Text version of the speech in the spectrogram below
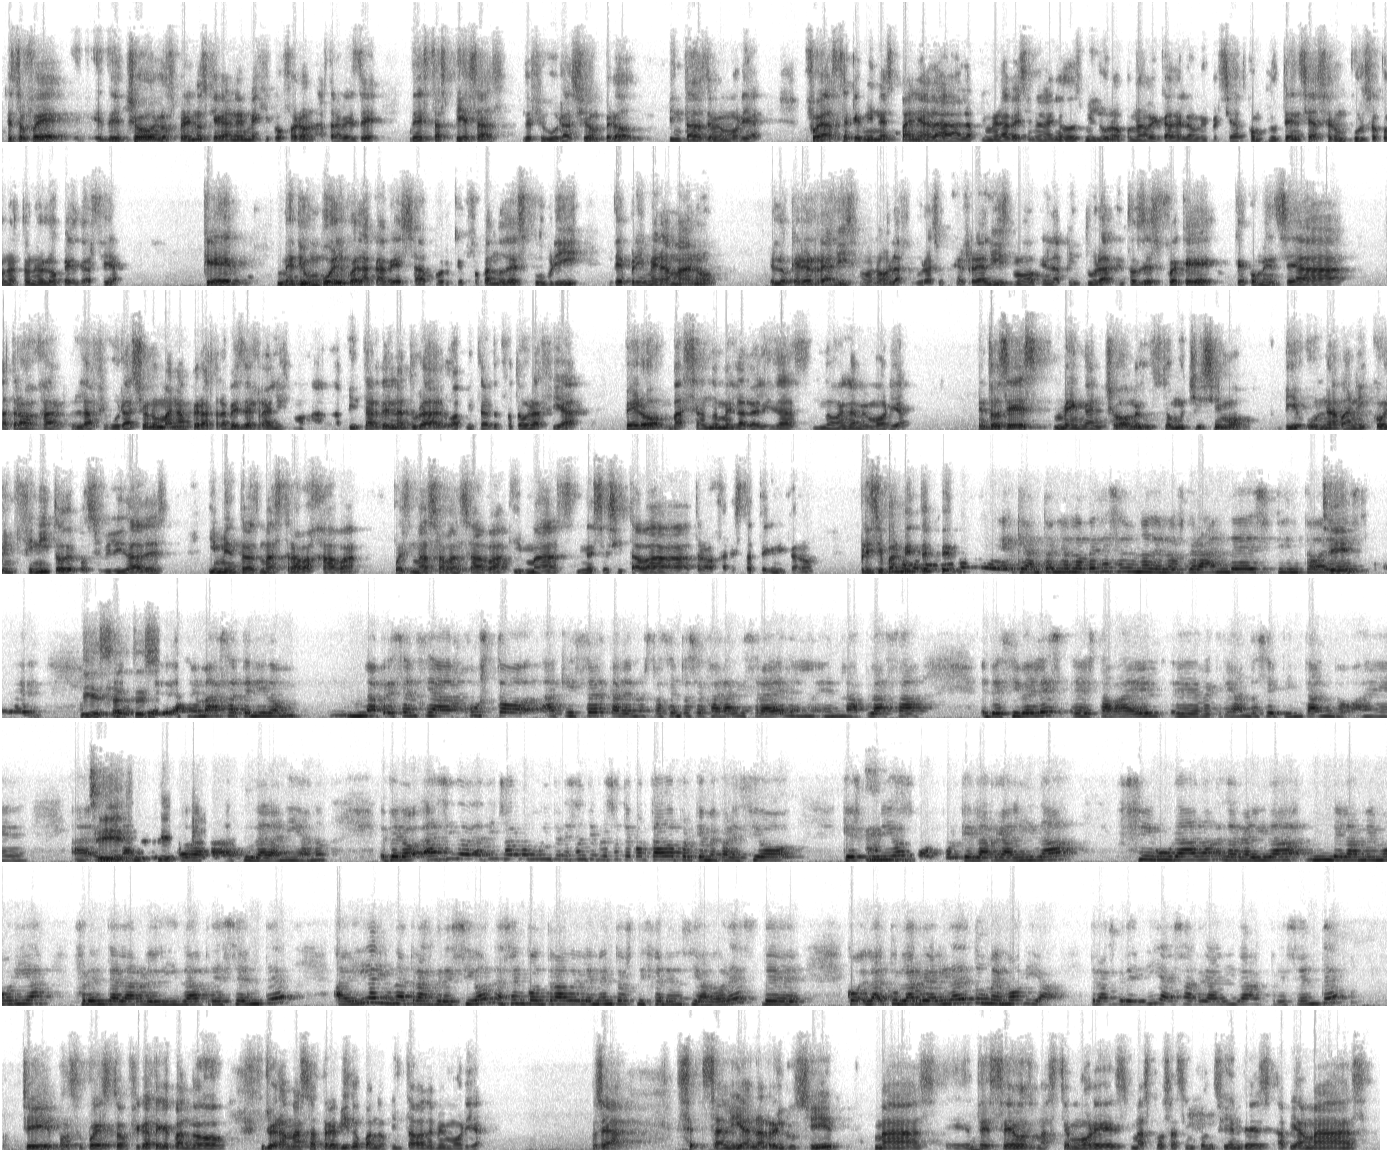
esto fue, de hecho, los premios que gané en México fueron a través de, estas piezas de figuración, pero pintadas de memoria. Fue hasta que vine a España la, la, primera vez, en el año 2001, con una beca de la Universidad Complutense, a hacer un curso con Antonio López García, que me dio un vuelco en la cabeza porque fue cuando descubrí de primera mano lo que era el realismo, ¿no? La figuración, el realismo en la pintura. Entonces fue que, que comencé a, a trabajar la figuración humana, pero a través del realismo, a, a, pintar del natural o a pintar de fotografía, pero basándome en la realidad, no en la memoria. Entonces me enganchó, me gustó muchísimo, vi un abanico infinito de posibilidades y mientras más trabajaba, pues más avanzaba y más necesitaba trabajar esta técnica, ¿no? Principalmente... Que, Antonio López es uno de los grandes pintores. Sí, exacto. además ha tenido una presencia justo aquí cerca de nuestro centro Sefarad Israel, en, la plaza de Cibeles, estaba él eh, recreándose y pintando eh, a, toda la ciudadanía, ¿no? Pero has, sido, has dicho algo muy interesante y por eso te he cortado porque me pareció que es curioso, porque la realidad figurada, la realidad de la memoria frente a la realidad presente, ahí hay una transgresión, has encontrado elementos diferenciadores de la, realidad de tu memoria transgredía esa realidad presente. Sí, por supuesto. Fíjate que cuando yo era más atrevido cuando pintaba de memoria. O sea, salían a relucir más eh, deseos, más temores, más cosas inconscientes, había más,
